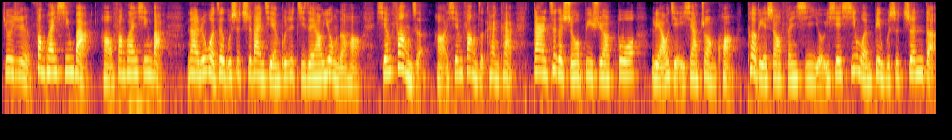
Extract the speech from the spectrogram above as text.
就是放宽心吧，好，放宽心吧。那如果这不是吃饭前，不是急着要用的哈，先放着，好，先放着看看。当然，这个时候必须要多了解一下状况，特别是要分析有一些新闻并不是真的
